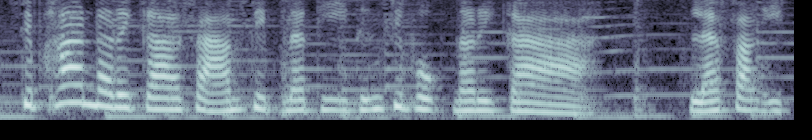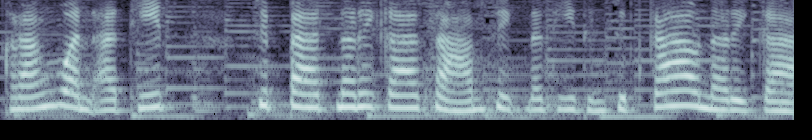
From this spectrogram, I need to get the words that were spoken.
15นาฬิกา30นาทีถึง 16นาฬิกาและฟังอีกครั้งวันอาทิตย์ 18นาฬิกา30นาทีถึง 19นาฬิกา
